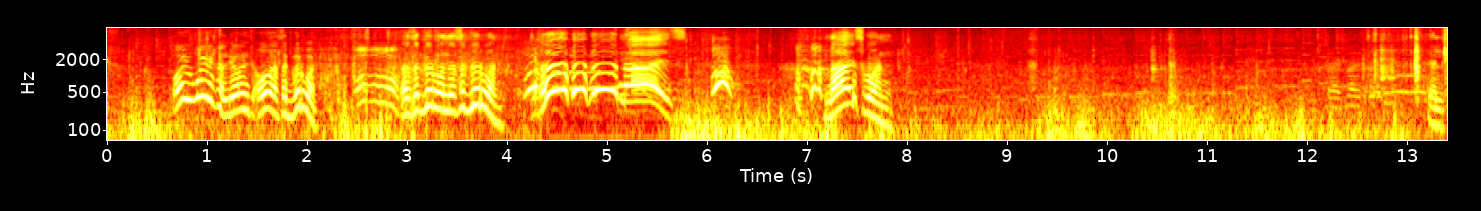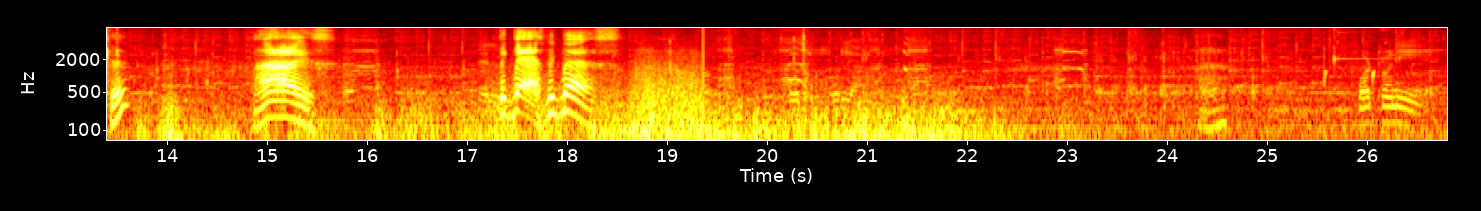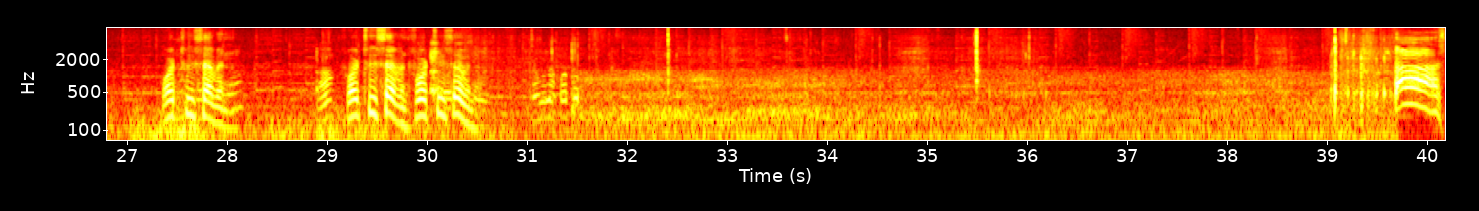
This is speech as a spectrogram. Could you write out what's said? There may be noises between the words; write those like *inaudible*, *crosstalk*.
güey, oh, salió. Oh, that's a good one. Oh, That's a good one. That's a good one. *laughs* nice. *laughs* nice one. ¿El qué? Nice. Big bass, big bass. Four twenty. 427. Huh? 427, 427. Dame una foto. Ah!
